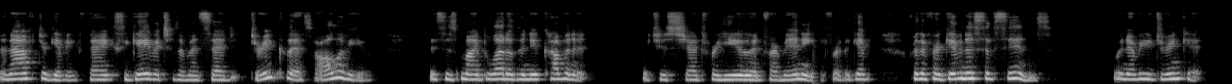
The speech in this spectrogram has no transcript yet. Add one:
And after giving thanks, he gave it to them and said, Drink this, all of you. This is my blood of the new covenant, which is shed for you and for many for the, give, for the forgiveness of sins. Whenever you drink it,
